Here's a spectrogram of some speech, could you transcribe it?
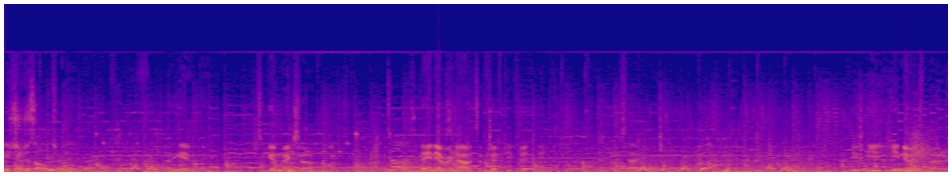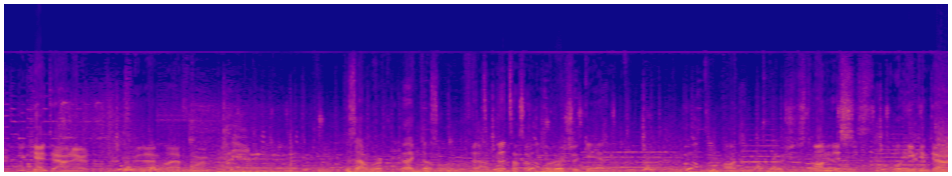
He should just alternate back and forth. I think it, it's a good mix-up. They never know. It's a 50-50. Exactly. He, he, he knows better. You can't down air through, through that platform. Does that work? Like doesn't work that. that's also It works with Ganon. On Yoshi's on this. Well, he can down.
